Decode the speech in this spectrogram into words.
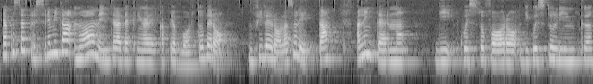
e a quest'altra estremità nuovamente la tecnica del cappio avvolto, però infilerò la soletta all'interno di questo foro, di questo link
